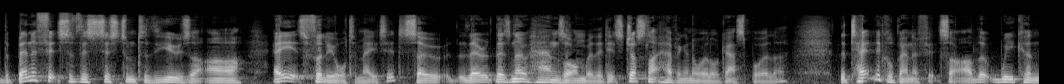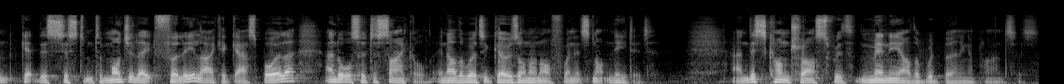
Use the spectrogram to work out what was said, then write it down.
the benefits of this system to the user are A, it's fully automated, so there, there's no hands on with it. It's just like having an oil or gas boiler. The technical benefits are that we can get this system to modulate fully, like a gas boiler, and also to cycle. In other words, it goes on and off when it's not needed. And this contrasts with many other wood burning appliances.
